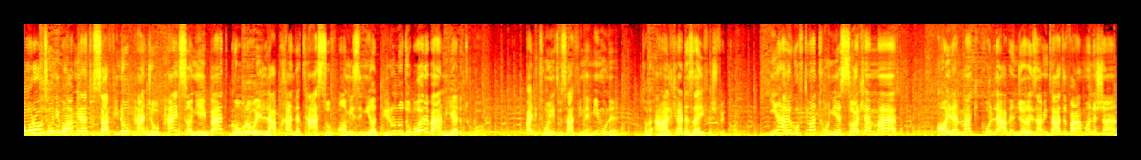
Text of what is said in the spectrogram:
گامورا و تونی با هم میرن تو سفینه و 55 ثانیه بعد گامورا با یه لبخند تاسف آمیزی میاد بیرون و دوباره برمیگرده تو بار. ولی تونی تو سفینه میمونه تا به عملکرد ضعیفش فکر کنه. این همه گفتی من تونی استارکم مرد. آیرن من که کل اونجرهای زمین تحت فرمانشن.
